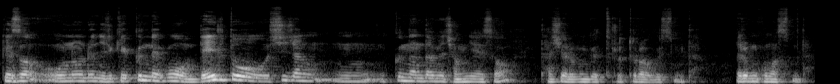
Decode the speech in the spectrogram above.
그래서 오늘은 이렇게 끝내고 내일 또 시장 음, 끝난 다음에 정리해서 다시 여러분 곁으로 돌아오겠습니다. 여러분 고맙습니다.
